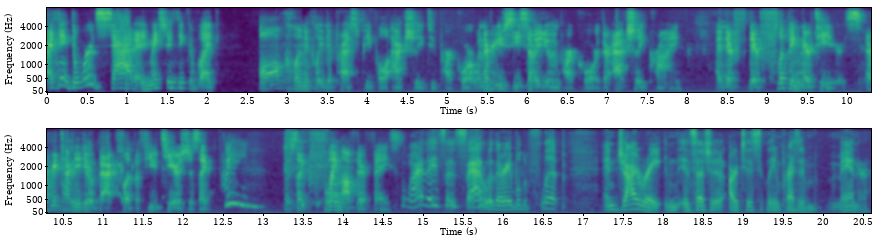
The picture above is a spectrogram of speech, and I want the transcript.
i think the word sad it makes me think of like all clinically depressed people actually do parkour whenever you see somebody doing parkour they're actually crying and they're they're flipping their tears every time they do a backflip. A few tears just like whee, just like fling off their face. Why are they so sad when they're able to flip and gyrate in, in such an artistically impressive manner?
